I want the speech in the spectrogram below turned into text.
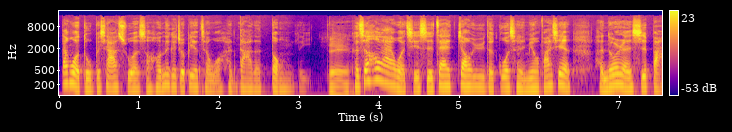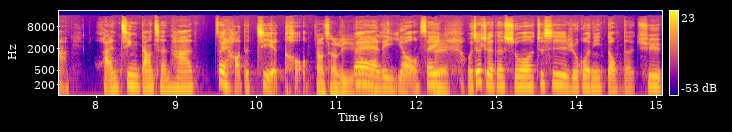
当我读不下书的时候，那个就变成我很大的动力。对。可是后来，我其实，在教育的过程里面，我发现很多人是把环境当成他最好的借口，当成理由。对，理由。所以我就觉得说，就是如果你懂得去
